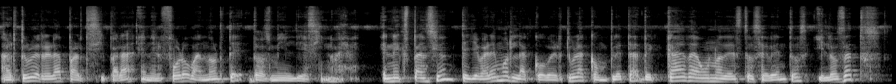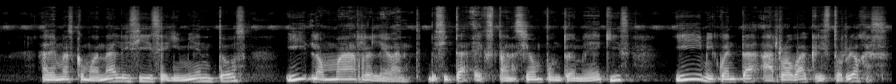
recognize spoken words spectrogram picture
Arturo Herrera participará en el Foro Banorte 2019. En expansión te llevaremos la cobertura completa de cada uno de estos eventos y los datos, además como análisis, seguimientos, y lo más relevante. Visita expansión.mx y mi cuenta arroba Cristo Riojas.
